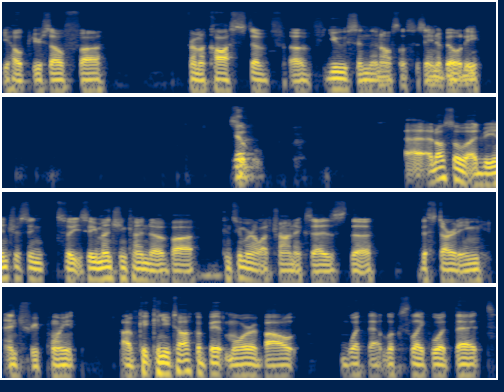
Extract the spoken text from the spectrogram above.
you help yourself uh, from a cost of, of use and then also sustainability. So, yep. uh, and also, I'd be interesting. So, so you mentioned kind of uh, consumer electronics as the the starting entry point. Uh, can, can you talk a bit more about what that looks like, what that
